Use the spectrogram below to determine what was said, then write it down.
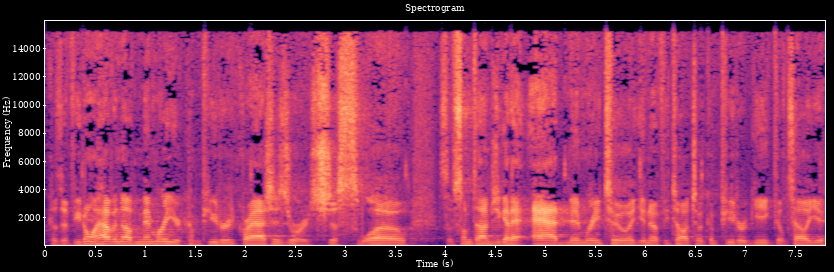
Because if you don't have enough memory, your computer crashes or it's just slow. So sometimes you got to add memory to it. You know, if you talk to a computer geek, they'll tell you,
